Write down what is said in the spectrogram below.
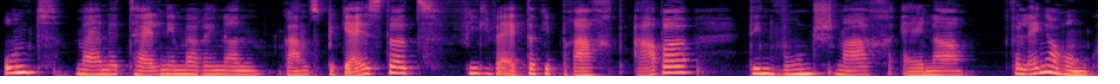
und meine Teilnehmerinnen ganz begeistert, viel weitergebracht, aber den Wunsch nach einer Verlängerung.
